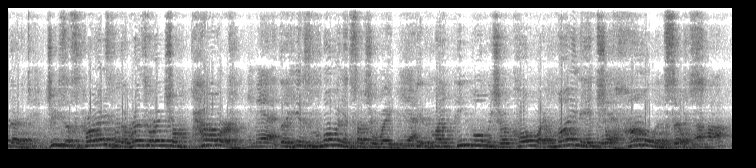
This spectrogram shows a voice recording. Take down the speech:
the Jesus Christ with a resurrection power Amen. that He is moving in such a way. Yeah. If my people, which are called by my name, shall humble themselves Uh huh.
